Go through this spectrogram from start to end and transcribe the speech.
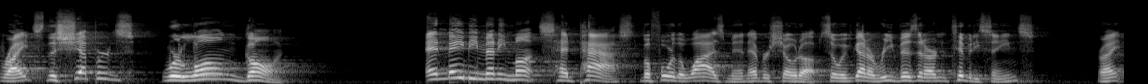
writes, the shepherds were long gone, and maybe many months had passed before the wise men ever showed up. So we've got to revisit our nativity scenes, right?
